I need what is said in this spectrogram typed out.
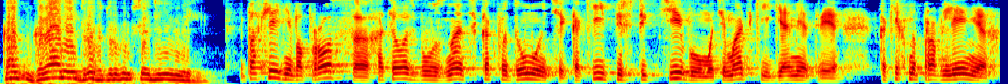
как грани друг с другом соединены. И последний вопрос. Хотелось бы узнать, как вы думаете, какие перспективы у математики и геометрии, в каких направлениях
